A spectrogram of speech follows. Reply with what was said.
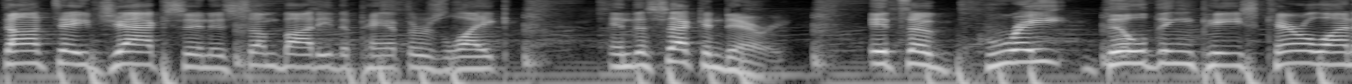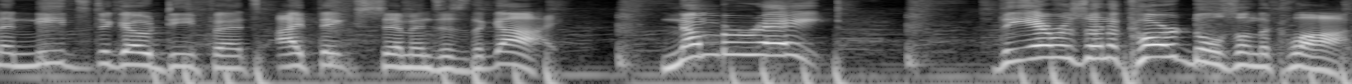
Donte Jackson is somebody the Panthers like in the secondary. It's a great building piece. Carolina needs to go defense. I think Simmons is the guy. Number eight, the Arizona Cardinals on the clock.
